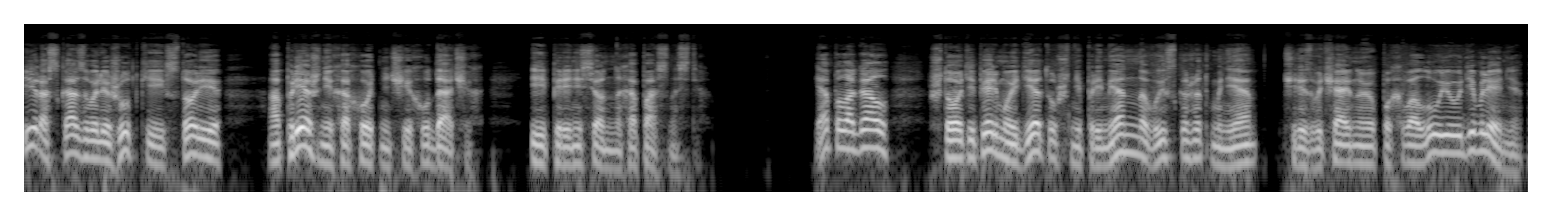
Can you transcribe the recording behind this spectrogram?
и рассказывали жуткие истории о прежних охотничьих удачах и перенесенных опасностях. Я полагал, что теперь мой дед уж непременно выскажет мне чрезвычайную похвалу и удивление.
